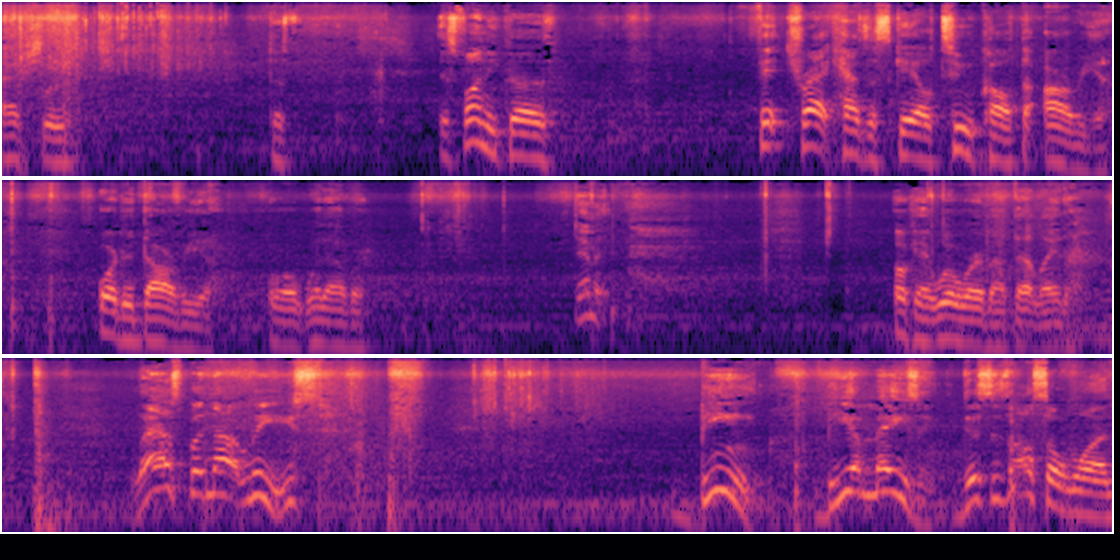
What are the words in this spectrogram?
Actually, it's funny because FitTrack has a scale too called the Aria or the Daria or whatever. Damn it. Okay, we'll worry about that later. Last but not least, Beam. Be amazing. This is also one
